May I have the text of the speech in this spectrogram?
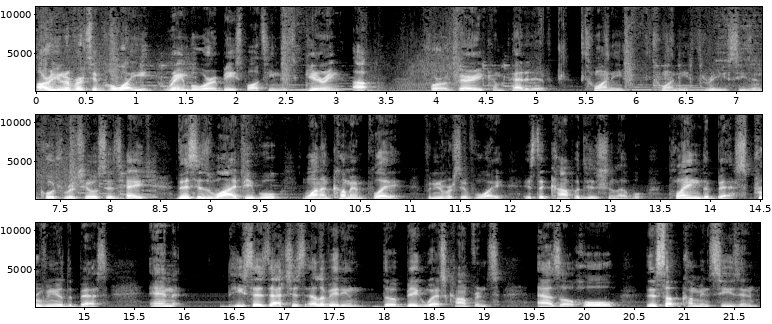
Our University of Hawaii Rainbow Warrior baseball team is gearing up for a very competitive 2023 season. Coach Rich Hill says, hey, this is why people want to come and play for the University of Hawaii. It's the competition level, playing the best, proving you're the best. And he says that's just elevating the Big West Conference as a whole. This upcoming season,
